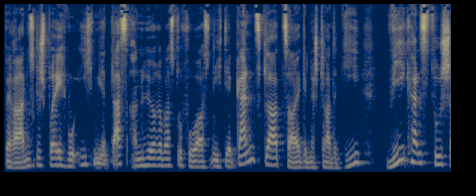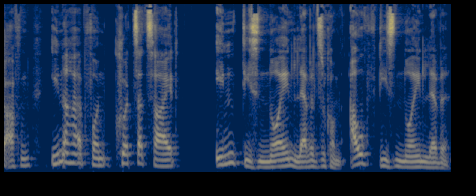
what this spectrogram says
Beratungsgespräch, wo ich mir das anhöre, was du vorhast und ich dir ganz klar zeige, eine Strategie, wie kannst du schaffen, innerhalb von kurzer Zeit in diesen neuen Level zu kommen, auf diesen neuen Level,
